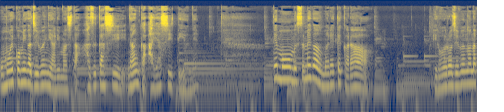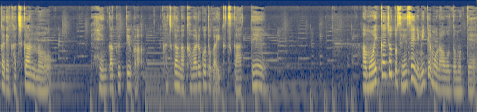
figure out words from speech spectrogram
思い込みが自分にありました。恥ずかしい。なんか怪しいっていうね。でも娘が生まれてからいろいろ自分の中で価値観の変革っていうか価値観が変わることがいくつかあってあもう一回ちょっと先生に見てもらおうと思って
